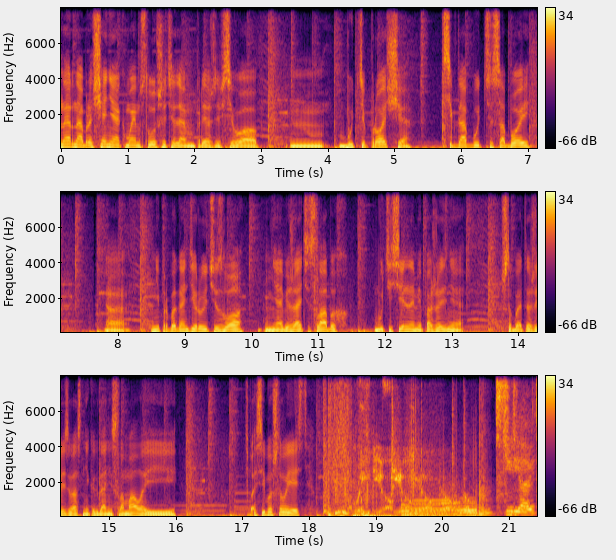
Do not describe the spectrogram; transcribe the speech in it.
наверное, обращение к моим слушателям прежде всего. Будьте проще, всегда будьте собой, э, не пропагандируйте зло, не обижайте слабых, будьте сильными по жизни, чтобы эта жизнь вас никогда не сломала. И спасибо, что вы есть. Radio. 21.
